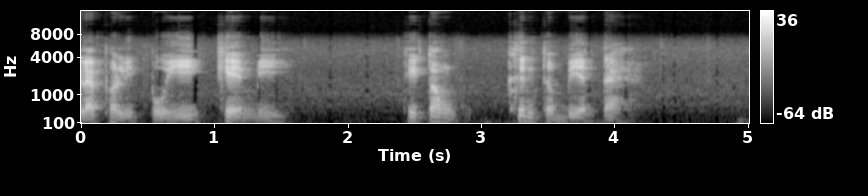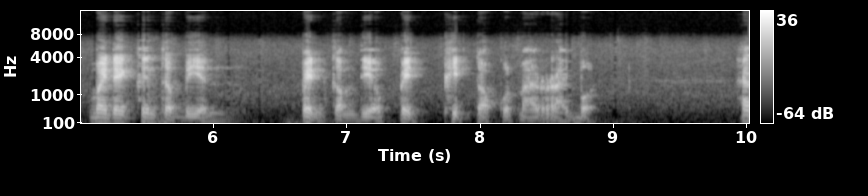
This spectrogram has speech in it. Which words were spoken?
และผลิตปุ๋ยเคมี ที่ต้องขึ้นทะเบียนแต่ ไม่ได้ขึ้นทะเบียนเป็นกำเดียวปิดผิดต่อกฎหมายหลายบท ให้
